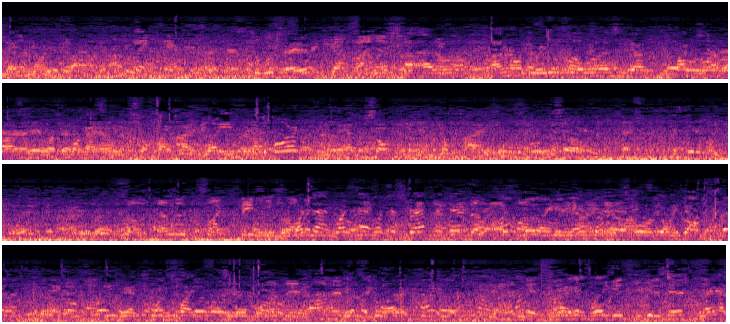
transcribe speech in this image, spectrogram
never known to die on it. So what's the story? You got violence? I I don't, I don't know what the radio call was. We got fight with one of us. Two more guys gave us a fight by the cave. You know, they had assaulted him a couple times. So, Just get him on the floor. So that looks like face was What's that? What's that? What's the strap right there? The uh, final or going down. We had two fights. Full blown. And then- You get his legs. You get, you get his head? I got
